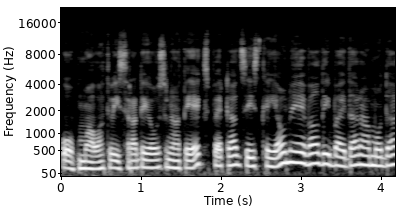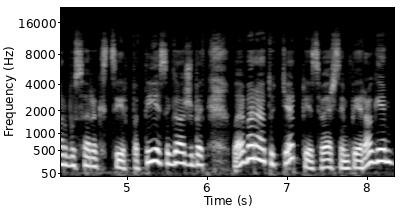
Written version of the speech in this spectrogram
Kopumā Latvijas radio uzrunātie eksperti atzīst, ka jaunajai valdībai darāmo darbu saraksts ir patiesi garš, bet, lai varētu ķerties vērsim pie ragiem,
